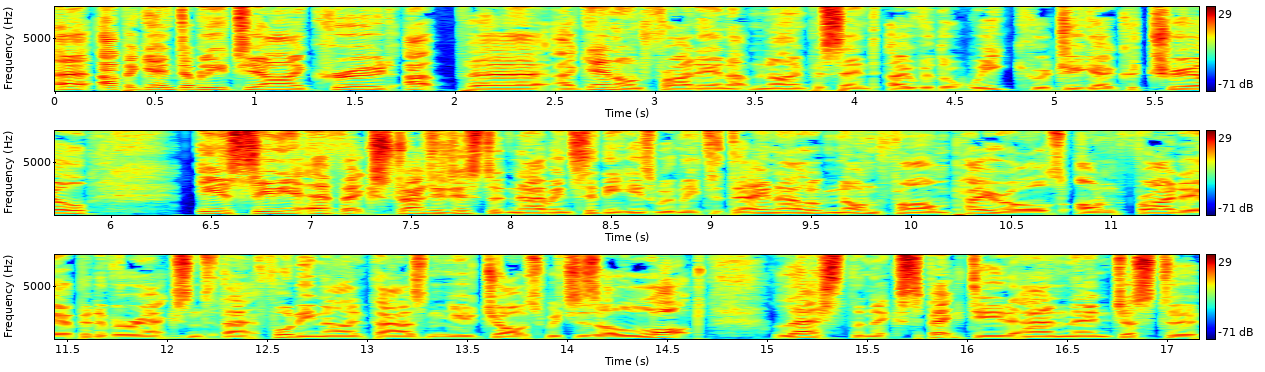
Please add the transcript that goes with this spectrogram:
uh, up again, WTI crude up uh, again on Friday and up 9% over the week. Rodrigo Catril is senior FX strategist at NAB in Sydney. He's with me today. Now, look, non farm payrolls on Friday, a bit of a reaction to that 49,000 new jobs, which is a lot less than expected. And then just to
